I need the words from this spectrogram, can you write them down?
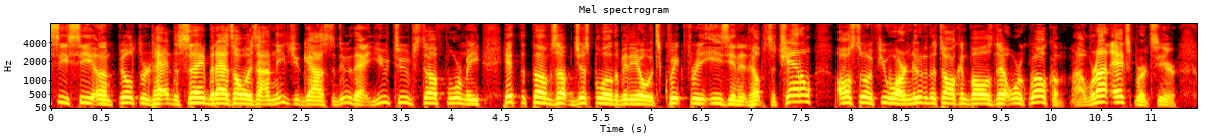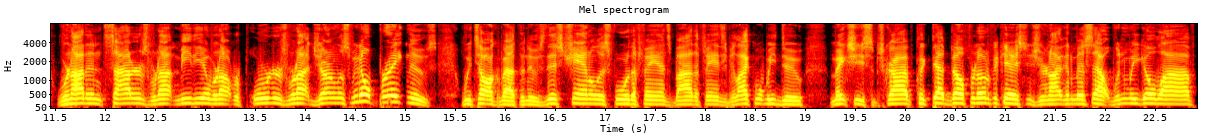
SEC Unfiltered had to say, but as always, I need you guys to do that YouTube stuff for me. Hit the thumbs up just below the video. It's quick, free, easy, and it helps the channel. Also, if you are new to the Talking Vols Network, welcome. Uh, we're not experts here. We're not insiders. We're not media. We're not reporters. We're not journalists. We don't break news. We talk about the news. This channel is for the fans, by the fans. If you like what we do, make sure you subscribe. Click that bell for notifications. You're not going to miss out when we go live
